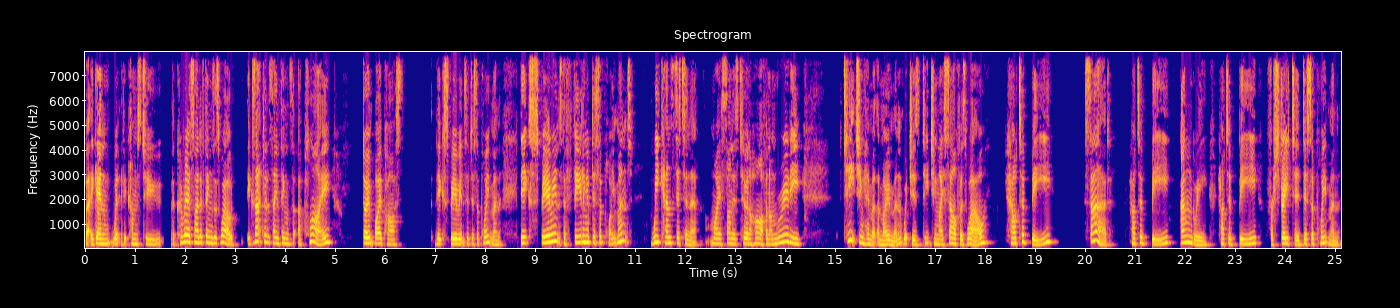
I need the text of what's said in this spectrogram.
But again, if it comes to the career side of things as well, exactly the same things apply. Don't bypass the experience of disappointment. The experience, the feeling of disappointment, we can sit in it. My son is two and a half, and I'm really teaching him at the moment, which is teaching myself as well, how to be sad, how to be angry, how to be frustrated, disappointment.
